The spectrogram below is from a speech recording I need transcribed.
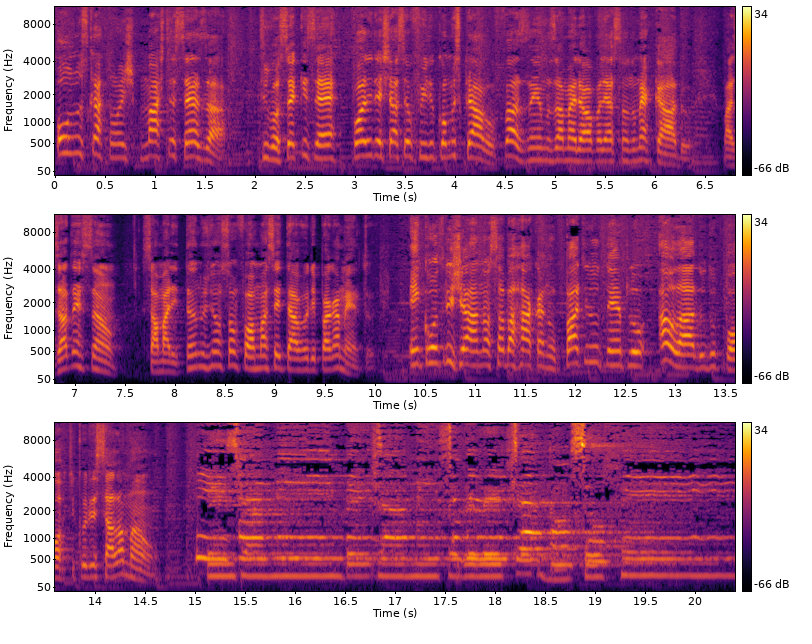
ou nos cartões Master César. Se você quiser, pode deixar seu filho como escravo. Fazemos a melhor avaliação do mercado. Mas atenção, samaritanos não são forma aceitável de pagamento. Encontre já a nossa barraca no pátio do templo, ao lado do pórtico de Salomão. Benjamin, Benjamin, é nosso fim.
